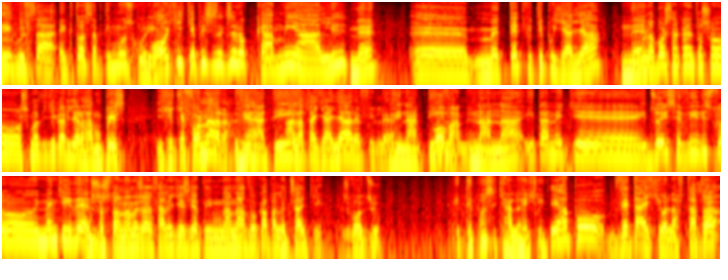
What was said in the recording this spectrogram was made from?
λίγουσα εκτός από τη Μούσκουρη. Όχι και επίσης δεν ξέρω καμία άλλη Ναι. Ε, με τέτοιου τύπου γυαλιά Ναι. που να μπορέσει να κάνει τόσο σημαντική καριέρα. Θα μου πεις, είχε και φωνάρα. Δυνατή. Ναι, αλλά τα γυαλιά, ρε φίλε. Δυνατή Κόβανε. νανά ήταν και η Τζόη Σεβίδη στο Ημέν και η Δεν. Σωστό, νόμιζα ότι θα έλεγες για την Νανά Δούκα Παλετσάκη, Σγότζου. Ε, τε, πόσα κι άλλο έχει; Ε, από... Δεν τα έχει όλα αυτά. Τώρα,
